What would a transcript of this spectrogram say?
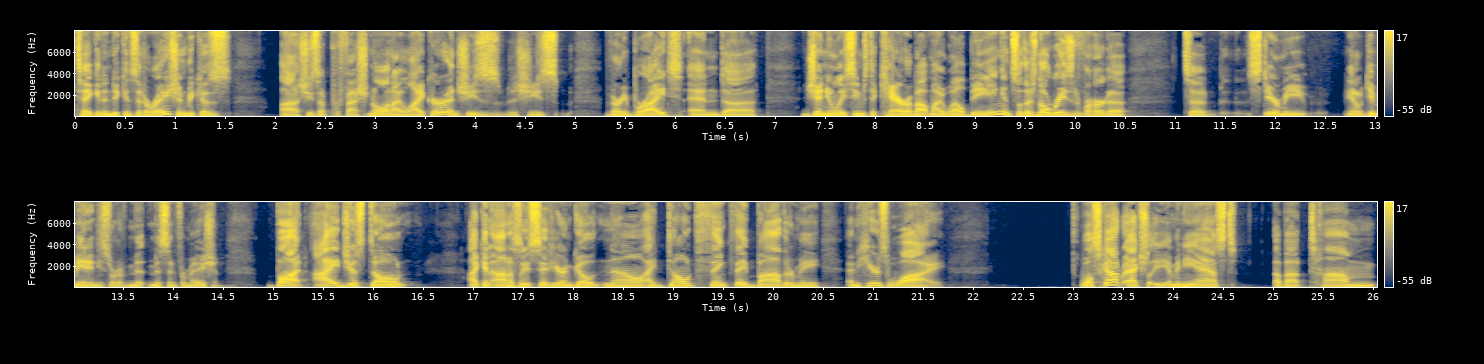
take it into consideration because uh, she's a professional and I like her, and she's she's very bright and uh, genuinely seems to care about my well being. And so there's no reason for her to to steer me, you know, give me any sort of misinformation. But I just don't. I can honestly sit here and go, no, I don't think they bother me, and here's why. Well, Scott actually, I mean, he asked about Tom.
